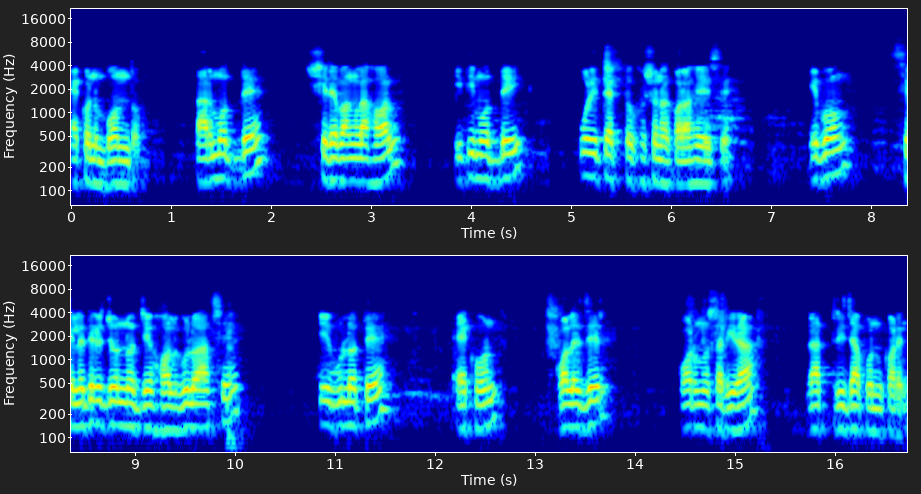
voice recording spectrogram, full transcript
এখন বন্ধ। তার মধ্যে শেরে বাংলা হল ইতিমধ্যেই পরিত্যক্ত ঘোষণা করা হয়েছে এবং ছেলেদের জন্য যে হলগুলো আছে, এগুলোতে এখন কলেজের কর্মচারীরা রাত্রি যাপন করেন।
